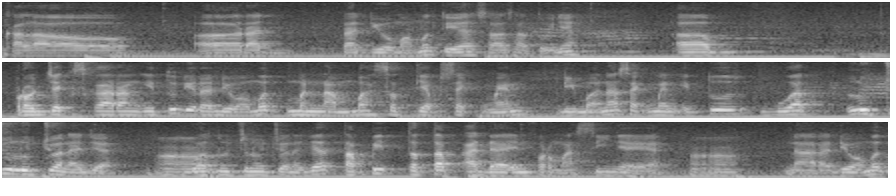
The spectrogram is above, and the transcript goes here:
kalau eh, rad- Radio Mamut ya salah satunya eh, project sekarang itu di Radio Mamut menambah setiap segmen di mana segmen itu buat lucu-lucuan aja. Ha-ha. Buat lucu-lucuan aja tapi tetap ada informasinya ya. Heeh. Nah, Radio Mamut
